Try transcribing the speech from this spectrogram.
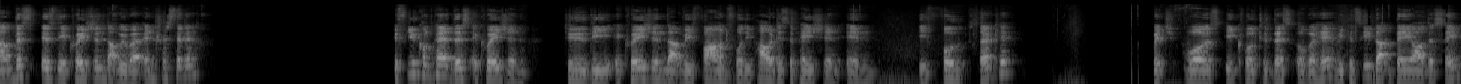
Now this is the equation that we were interested in. If you compare this equation to the equation that we found for the power dissipation in the full circuit, which was equal to this over here. We can see that they are the same.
